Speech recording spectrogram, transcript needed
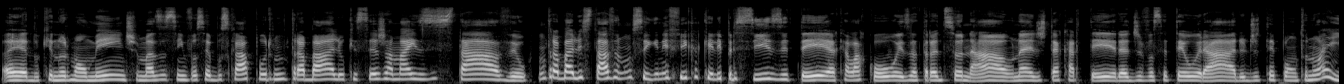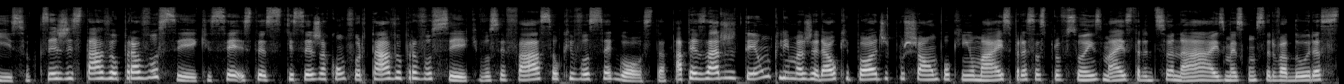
é, do que normalmente, mas assim, você buscar por um trabalho que seja mais estável. Um trabalho estável não significa que ele precise ter aquela coisa tradicional, né, de ter a carteira, de você ter horário, de ter ponto, não é isso. Que seja estável para você, que, se, que seja confortável para você, que você faça o que você gosta. Apesar de ter um clima geral que pode puxar um pouquinho mais para essas profissões mais tradicionais, mais conservadoras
